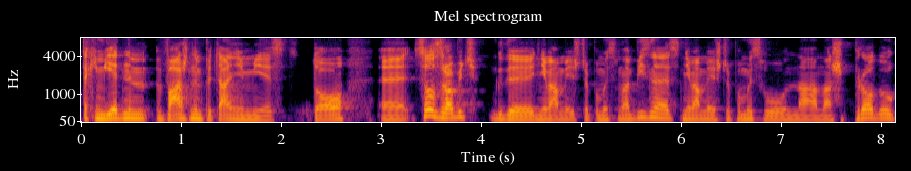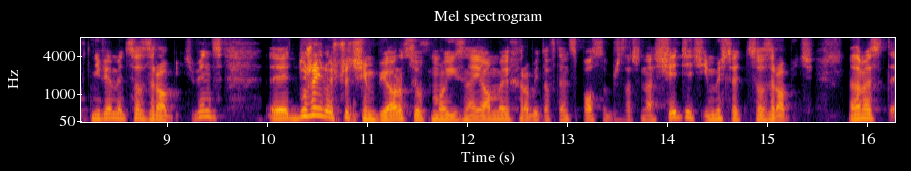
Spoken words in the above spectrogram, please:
takim jednym ważnym pytaniem jest to, e, co zrobić, gdy nie mamy jeszcze pomysłu na biznes, nie mamy jeszcze pomysłu na nasz produkt, nie wiemy, co zrobić. Więc e, duża ilość przedsiębiorców, moich znajomych, robi to w ten sposób, że zaczyna siedzieć i myśleć, co zrobić. Natomiast e,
